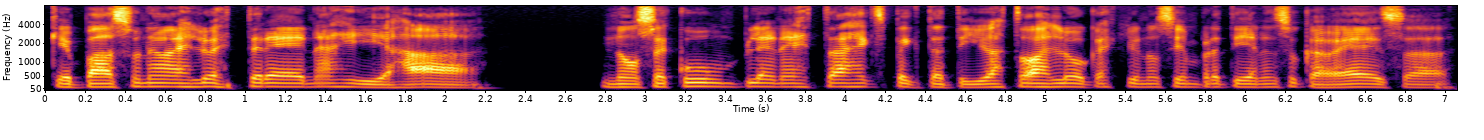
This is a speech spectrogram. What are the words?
qué pasa una vez lo estrenas y no se cumplen estas expectativas todas locas que uno siempre tiene en su cabeza.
